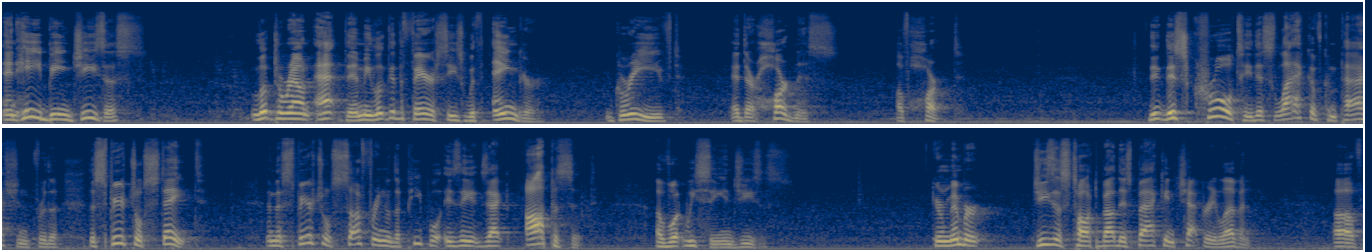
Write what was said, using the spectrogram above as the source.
And he, being Jesus, looked around at them. He looked at the Pharisees with anger, grieved at their hardness of heart. This cruelty, this lack of compassion for the, the spiritual state and the spiritual suffering of the people is the exact opposite of what we see in Jesus. You remember, Jesus talked about this back in chapter 11 of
